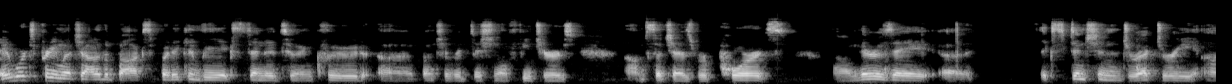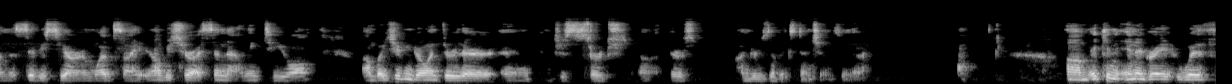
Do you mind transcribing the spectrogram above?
it works pretty much out of the box, but it can be extended to include a bunch of additional features, um, such as reports, um, there is a, a, extension directory on the CiviCRM website, and I'll be sure I send that link to you all. Um, but you can go in through there and just search. Uh, there's hundreds of extensions in there. Um, it can integrate with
